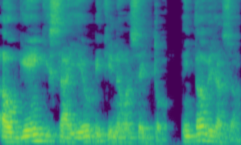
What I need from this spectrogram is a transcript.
Alguém que saiu e que não aceitou. Então veja só.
